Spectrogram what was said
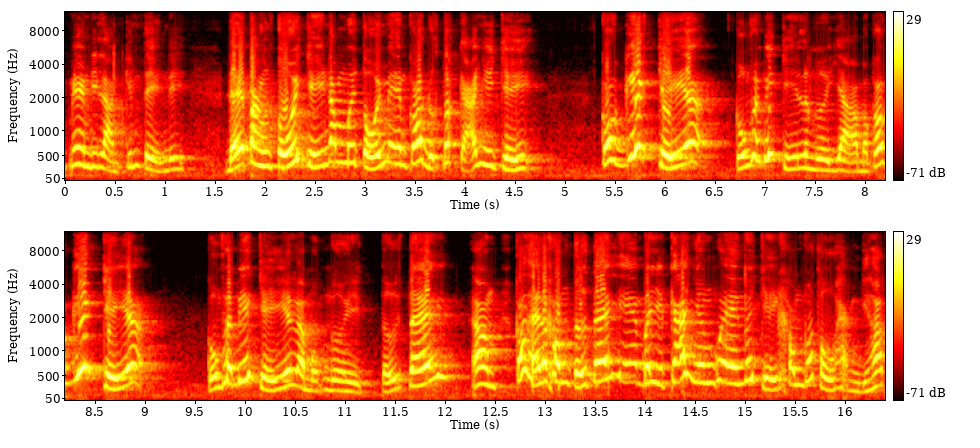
Mấy em đi làm kiếm tiền đi. Để bằng tuổi chị 50 tuổi mấy em có được tất cả như chị. Có ghét chị á cũng phải biết chị là người già mà có ghét chị á cũng phải biết chị là một người tử tế không? Có thể là không tử tế với em bởi vì cá nhân của em với chị không có thù hằn gì hết.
